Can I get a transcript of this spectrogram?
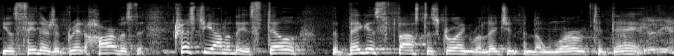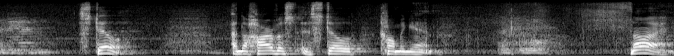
you'll see there's a great harvest. Christianity is still the biggest, fastest growing religion in the world today. Still. And the harvest is still coming in. Now,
